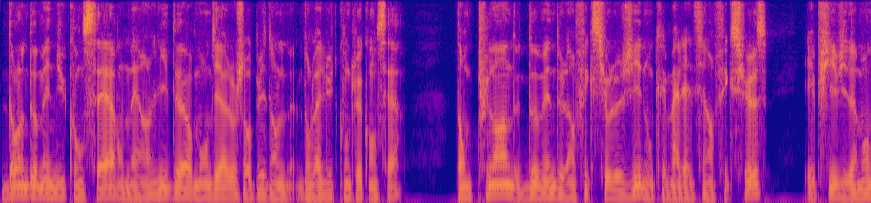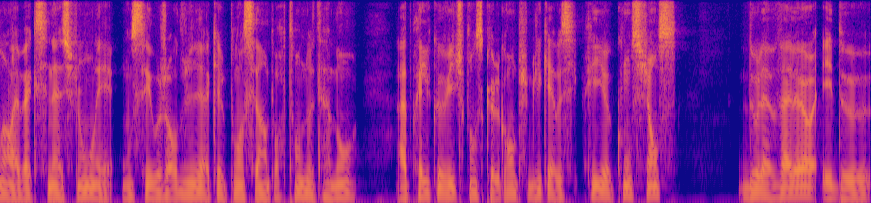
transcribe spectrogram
Dans le domaine du cancer, on est un leader mondial aujourd'hui dans, dans, la lutte contre le cancer. Dans plein de domaines de l'infectiologie, donc les maladies infectieuses. Et puis évidemment dans la vaccination. Et on sait aujourd'hui à quel point c'est important, notamment après le Covid. Je pense que le grand public a aussi pris euh, conscience de la valeur et de,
